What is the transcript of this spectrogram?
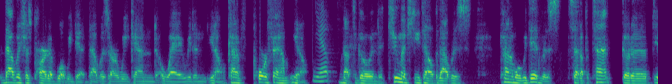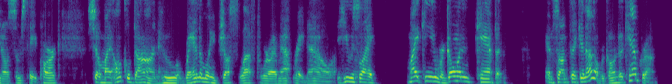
That was just part of what we did. That was our weekend away. We didn't, you know, kind of poor fam, you know, Yep. not to go into too much detail, but that was kind of what we did was set up a tent, go to, you know, some state park. So my uncle Don, who randomly just left where I'm at right now, he was like, Mikey, we're going camping. And so I'm thinking, oh, we're going to a campground.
